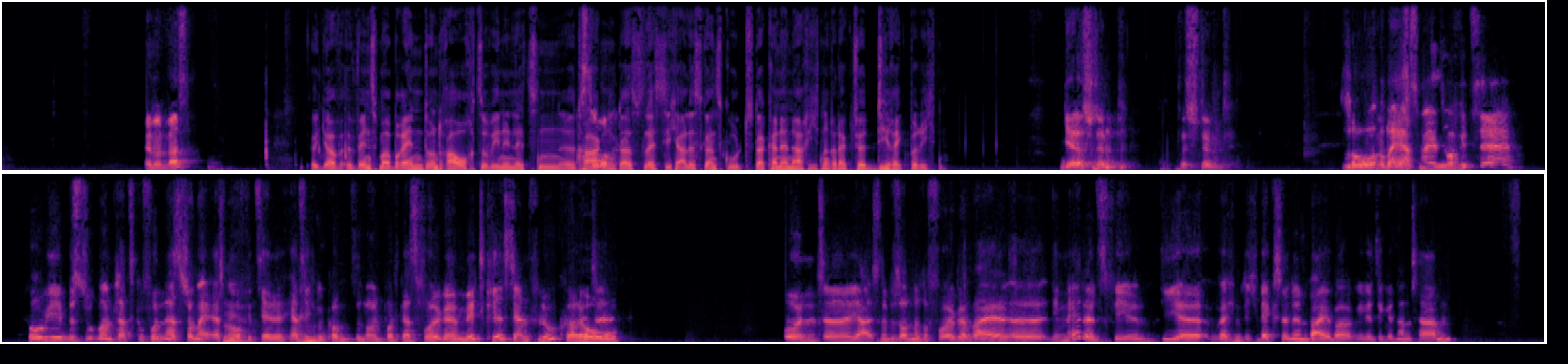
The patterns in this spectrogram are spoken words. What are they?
Wenn man was? Ja, wenn es mal brennt und raucht, so wie in den letzten äh, Ach so. Tagen, das lässt sich alles ganz gut. Da kann der Nachrichtenredakteur direkt berichten. Ja, das stimmt. Das stimmt. So, aber erstmal jetzt offiziell. Tobi, bis du mal einen Platz gefunden hast, schon mal erstmal Ja. offiziell herzlich willkommen zur neuen Podcast-Folge mit Christian Flug Hallo. Und äh, ja, ist eine besondere Folge, weil äh, die Mädels fehlen. Die äh, wöchentlich wechselnden Weiber, wie wir sie genannt haben.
